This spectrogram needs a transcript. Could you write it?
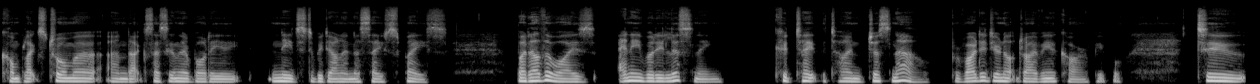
complex trauma and accessing their body needs to be done in a safe space. But otherwise, anybody listening could take the time just now, provided you're not driving a car, people, to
